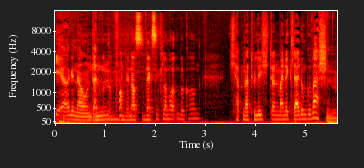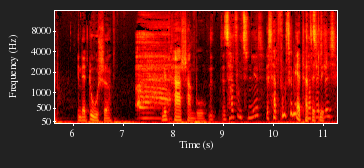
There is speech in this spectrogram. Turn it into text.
Ja, genau. Und dann, Von wem hast du Wechselklamotten bekommen? Ich habe natürlich dann meine Kleidung gewaschen. In der Dusche. Mit Haarshampoo. Es hat funktioniert? Es hat funktioniert tatsächlich. Tatsächlich?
